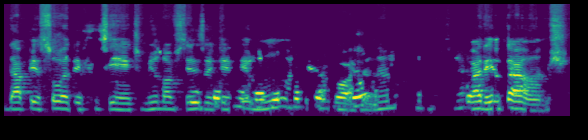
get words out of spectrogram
da pessoa deficiente, 1981 até agora, né? 40 anos.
